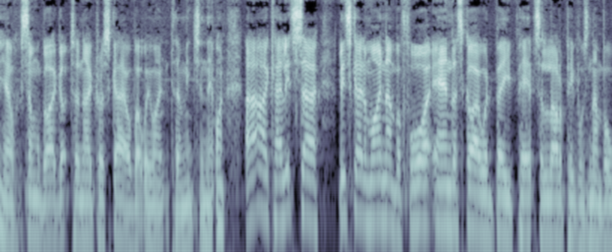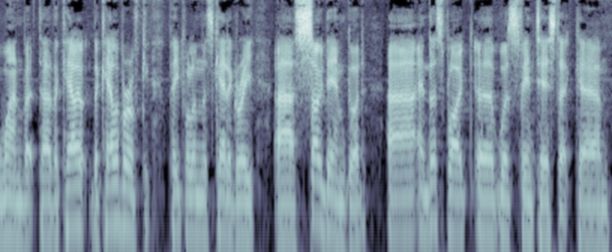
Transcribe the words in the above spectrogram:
how some guy got to know Chris Gayle, but we won't uh, mention that one. Uh, okay, let's uh, let's go to my number four, and this guy would be perhaps a lot of people's number one, but uh, the cal- the caliber of people in this category are so damn good, uh, and this bloke was fantastic. Um,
